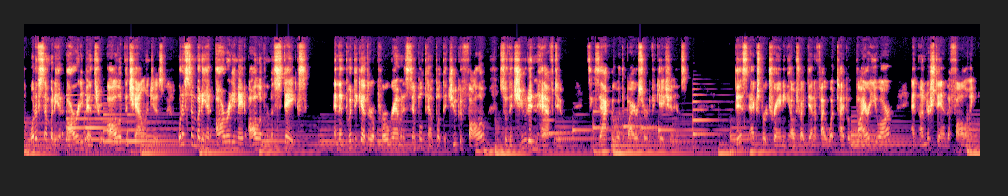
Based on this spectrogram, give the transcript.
What if somebody had already been through all of the challenges? What if somebody had already made all of the mistakes? And then put together a program and a simple template that you could follow so that you didn't have to. It's exactly what the buyer certification is. This expert training helps you identify what type of buyer you are and understand the following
